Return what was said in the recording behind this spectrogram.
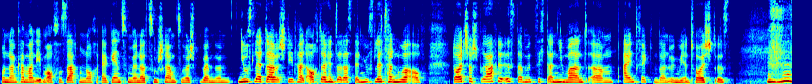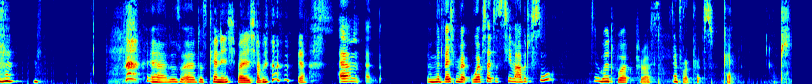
Und dann kann man eben auch so Sachen noch Ergänzungen dazu schreiben. Zum Beispiel beim Newsletter steht halt auch dahinter, dass der Newsletter nur auf deutscher Sprache ist, damit sich dann niemand ähm, einträgt und dann irgendwie enttäuscht ist. ja, das, äh, das kenne ich, weil ich habe ja. Ähm, mit welchem Website-System arbeitest du? Mit WordPress. Mit WordPress, okay. Gut.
